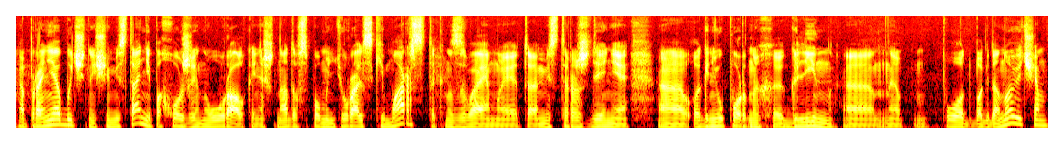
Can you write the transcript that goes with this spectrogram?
А про необычные еще места, не похожие на Урал, конечно, надо вспомнить Уральский Марс, так называемый. Это месторождение э, огнеупорных глин э, под Богдановичем.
